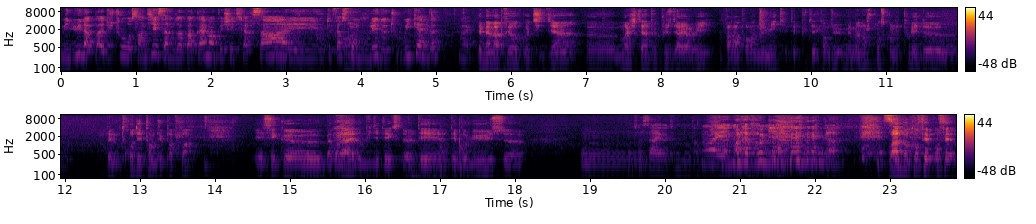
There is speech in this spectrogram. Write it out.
Mais lui, il a pas du tout ressenti et ça nous a pas quand même empêché de faire ça et de faire ce Ouais. qu'on voulait de tout le week-end. Et même après au quotidien, euh, moi j'étais un peu plus derrière lui par rapport à Noémie qui était plus détendue, mais maintenant je pense qu'on est tous les deux euh, même trop détendus parfois. Et c'est que bah voilà, elle oublie des, des, des bolus, euh, on... Ça, ça arrive à tout le monde. hein. Ouais. Moi la première. Voilà, donc on, fait, on, fait,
